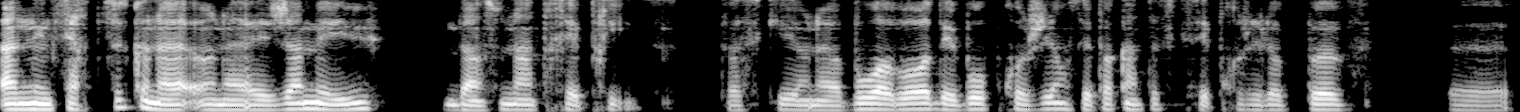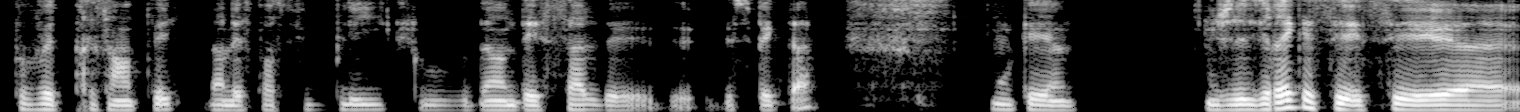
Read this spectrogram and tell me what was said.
une incertitude qu'on n'avait jamais eue dans une entreprise parce qu'on a beau avoir des beaux projets, on ne sait pas quand est-ce que ces projets-là peuvent, euh, peuvent être présentés dans l'espace public ou dans des salles de, spectacle. Donc, euh, je dirais que c'est euh,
